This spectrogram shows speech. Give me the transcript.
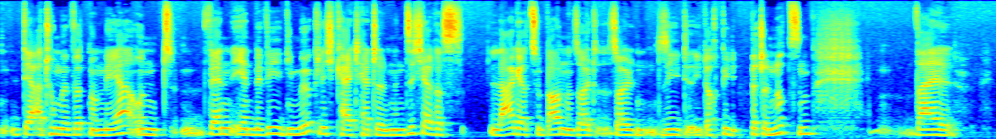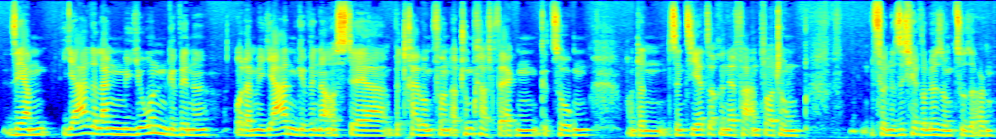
der Atome wird nur mehr und wenn ENBW die Möglichkeit hätte, ein sicheres Lager zu bauen, dann sollte, sollten sie die doch bitte nutzen, weil sie haben jahrelang Millionengewinne oder Milliardengewinne aus der Betreibung von Atomkraftwerken gezogen und dann sind sie jetzt auch in der Verantwortung, für eine sichere Lösung zu sorgen.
